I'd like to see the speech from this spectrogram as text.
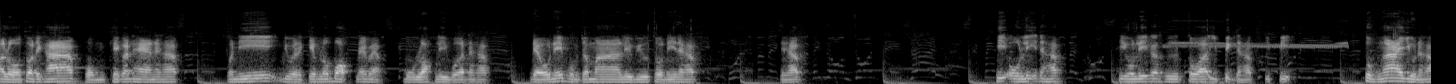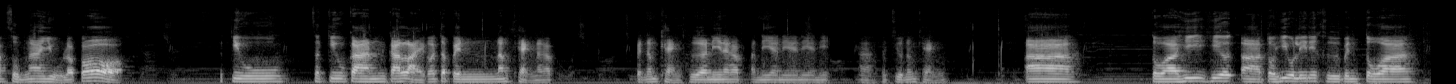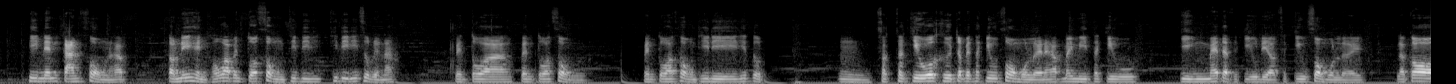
ฮัลโหล สวัสดีครับ ผมเคก็แทนนะครับ วันนี้อยู่ในเกมโรบอกในแบบบูล็อกรีเวิร์สนะครับ เดี๋ยววันนี้ผมจะมารีวิวตัวนี้นะครับนี่ครับพีโอลินะครับพีโอลิก็คือตัวอีพิกนะครับอีพิกสุ่มง่ายอยู่นะครับ สุ่มง่ายอยู่แล้วก็สกิลสกิลการการไหลก็จะเป็นน้ำแข็งนะครับ เป็นน้ำแข็งคืออันนี้นะครับ อันนี้อันนี้อันนี้อันนี้อ่าสกิลน้ำแข็งอ่าตัวฮิฮิอ่าตัวฮิโอลินี่คือเป็นตัว ที่เน้นการส่งนะครับ ตอนนี้เห็นเขาว่าเป็นตัวส่งที่ดีที่ดีที่สุดเลยนะ เป็นตัวเป็นตัวส่ง เป็นตัวส่งที่ดีที่สุด อืมสสกิลก็คือจะเป็นสกิลส่งหมดเลยนะครับ ไม่มีสกิลยิงแม้แต่สกิลเดียวสกิลส่งหมดเลย แล้วก็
